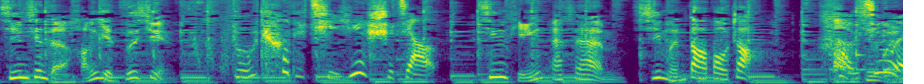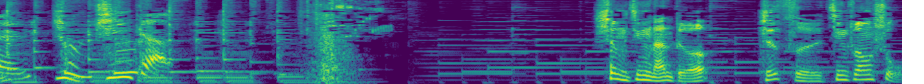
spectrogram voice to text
新鲜的行业资讯，独特的企业视角。蜻蜓 FM 新闻大爆炸，好新闻，用听的。盛京难得，值此精装束，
